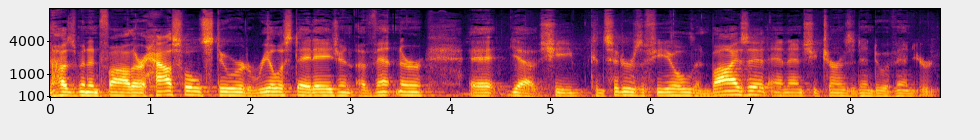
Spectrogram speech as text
husband and father, household steward, a real estate agent, a vintner. Uh, yeah, she considers a field and buys it, and then she turns it into a vineyard.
